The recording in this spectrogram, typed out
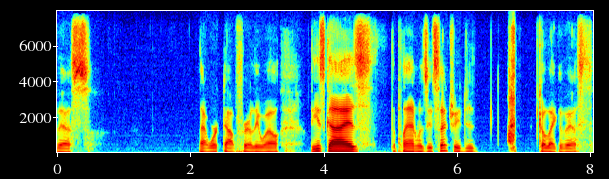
this. That worked out fairly well. These guys, the plan was essentially to go like this.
